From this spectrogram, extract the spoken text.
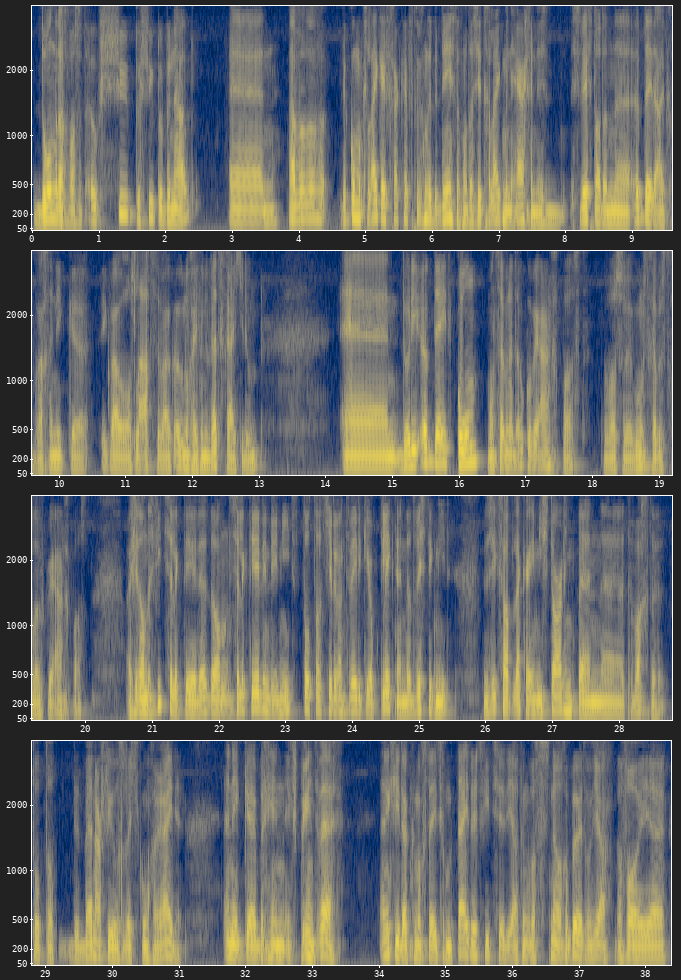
Donderdag was het ook super, super benauwd. En nou, dan kom ik gelijk even, ga ik even terug naar de dinsdag, want daar zit gelijk mijn ergernis. Swift had een uh, update uitgebracht en ik, uh, ik wou als laatste wou ik ook nog even een wedstrijdje doen. En door die update kon, want ze hebben het ook alweer aangepast. Dat was, uh, woensdag hebben ze het geloof ik weer aangepast. Als je dan de fiets selecteerde, dan selecteerde die niet totdat je er een tweede keer op klikte. En dat wist ik niet. Dus ik zat lekker in die starting pen te wachten totdat de banner viel, zodat je kon gaan rijden. En ik uh, begin, ik sprint weg. En ik zie dat ik nog steeds op mijn tijdrit fiets zit. Ja, toen was het snel gebeurd. Want ja, dan val je, uh,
